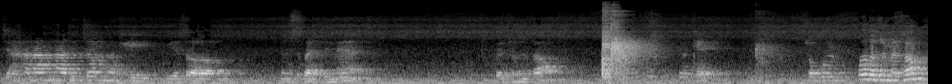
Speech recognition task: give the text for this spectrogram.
이제 하나하나 득점하기 위해서 연습할 때는 전에서 이렇게 조금 뻗어주면서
